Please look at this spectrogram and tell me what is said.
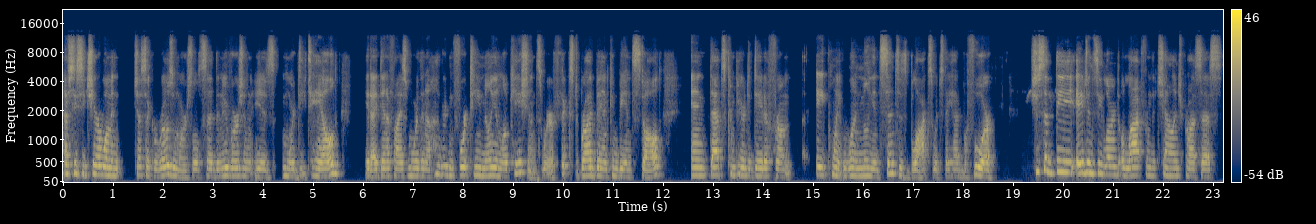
FCC Chairwoman Jessica Rosenworcel said the new version is more detailed it identifies more than 114 million locations where fixed broadband can be installed. And that's compared to data from 8.1 million census blocks, which they had before. She said the agency learned a lot from the challenge process,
